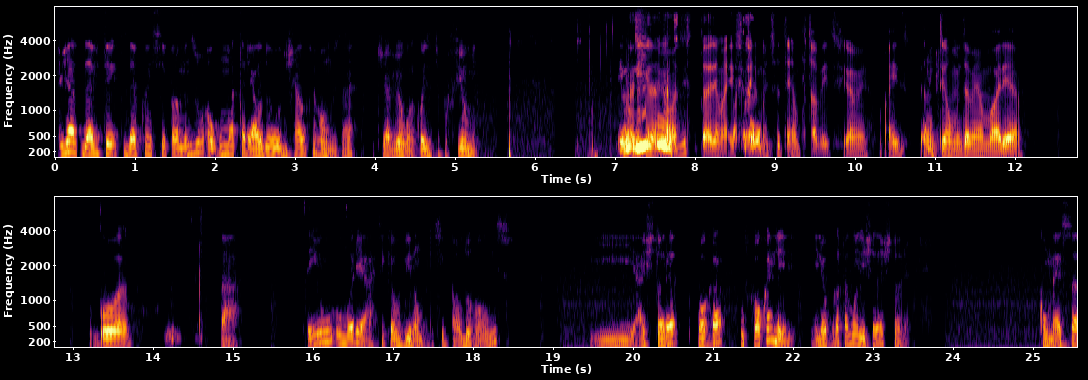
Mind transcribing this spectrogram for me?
tu já deve ter, tu deve conhecer pelo menos um- algum material do, do Sherlock Holmes, né? Tu já viu alguma coisa, tipo filme? Eu Acho vi que é o. uma história, mas faz muito tempo, talvez, filme. Mas eu não tenho muita memória boa. Tá. Tem o, o Moriarty, que é o vilão principal do Holmes. E a história foca. O foco é nele. Ele é o protagonista da história. Começa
